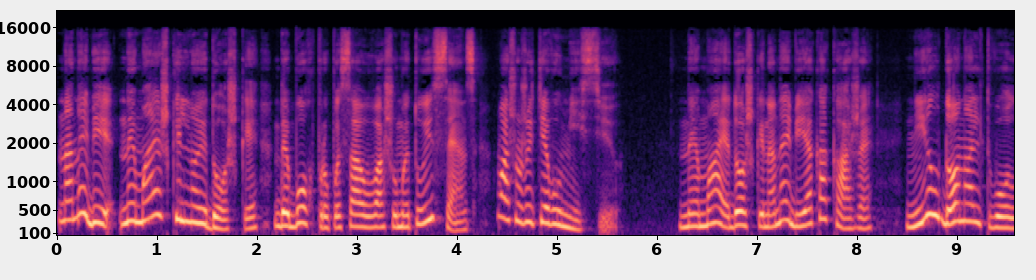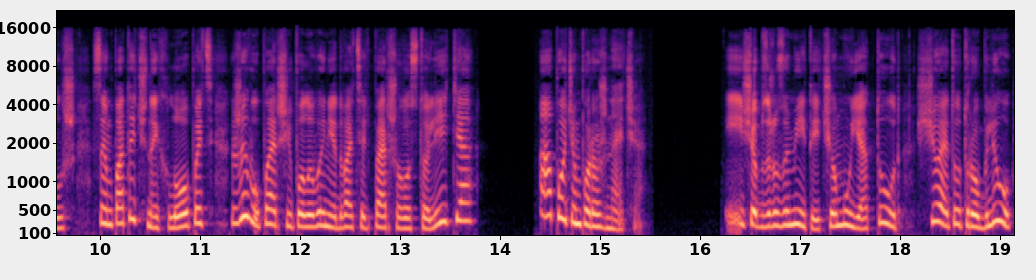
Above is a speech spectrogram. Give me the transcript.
На небі немає шкільної дошки, де Бог прописав вашу мету і сенс, вашу життєву місію. Немає дошки на небі, яка каже Ніл Дональд Волш, симпатичний хлопець, жив у першій половині 21 століття, а потім порожнеча. І щоб зрозуміти, чому я тут, що я тут роблю,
